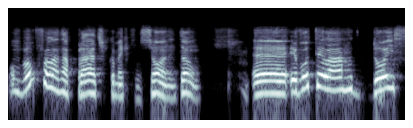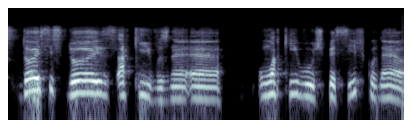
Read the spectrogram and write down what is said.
Bom, vamos falar na prática como é que funciona, então. É, eu vou ter lá dois, dois, dois arquivos, né? É, um arquivo específico, né?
